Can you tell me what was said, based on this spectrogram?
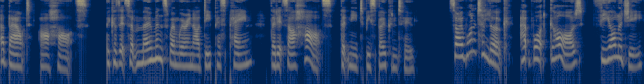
about our hearts? Because it's at moments when we're in our deepest pain that it's our hearts that need to be spoken to. So I want to look at what God, theology,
